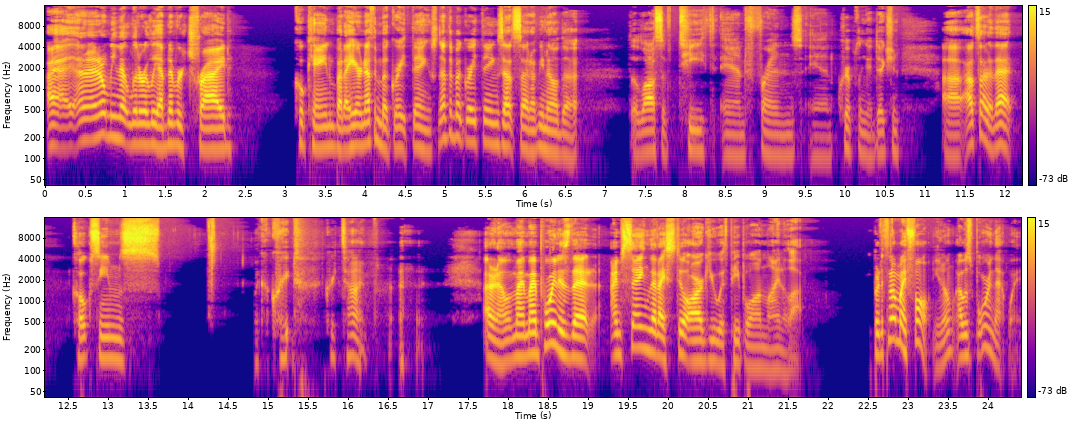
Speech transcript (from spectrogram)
I I, I don't mean that literally. I've never tried cocaine, but I hear nothing but great things. Nothing but great things outside of you know the the loss of teeth and friends and crippling addiction. Uh, outside of that, coke seems like a great great time. I don't know. My my point is that I'm saying that I still argue with people online a lot. But it's not my fault, you know? I was born that way.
